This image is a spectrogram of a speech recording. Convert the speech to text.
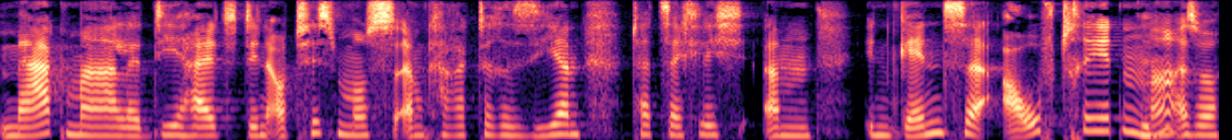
Merkmale, die halt den Autismus ähm, charakterisieren, tatsächlich ähm, in Gänze auftreten. Ne? Also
